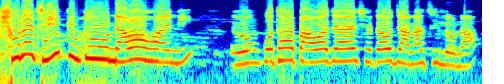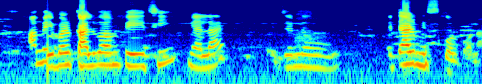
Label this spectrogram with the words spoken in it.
শুনেছি কিন্তু নেওয়া হয়নি এবং কোথায় পাওয়া যায় সেটাও জানা ছিল না। আমি এবার কালু আম পেয়েছি মেলায় এই জন্য এটা আর মিস করব না।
